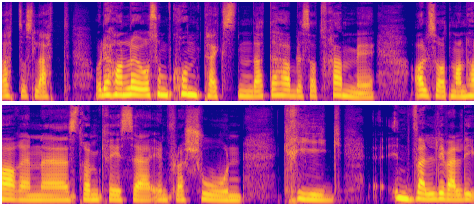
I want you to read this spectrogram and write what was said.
rett og slett. Og det handler jo også om konteksten dette her ble satt frem i. Altså at man har en eh, strømkrise, inflasjon, krig. En veldig, veldig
